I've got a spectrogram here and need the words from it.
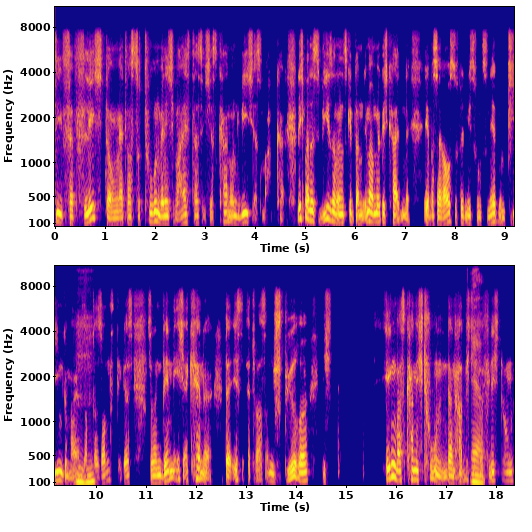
die Verpflichtung, etwas zu tun, wenn ich weiß, dass ich es kann und wie ich es machen kann. Nicht mal das Wie, sondern es gibt dann immer Möglichkeiten, etwas herauszufinden, wie es funktioniert, mit dem Team gemeinsam mhm. oder sonstiges. Sondern wenn ich erkenne, da ist etwas und ich spüre, ich, irgendwas kann ich tun, dann habe ich die ja. Verpflichtung,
